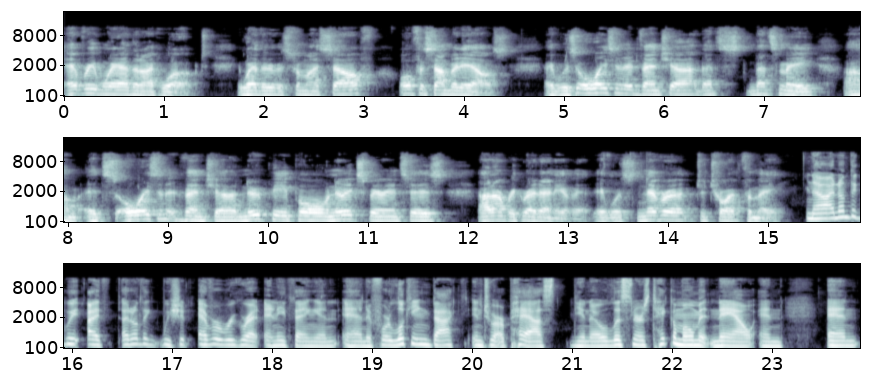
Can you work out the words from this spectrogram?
everywhere that I've worked, whether it was for myself or for somebody else. It was always an adventure. That's that's me. Um, it's always an adventure. New people, new experiences. I don't regret any of it. It was never Detroit for me. No, I don't think we I I don't think we should ever regret anything and and if we're looking back into our past, you know, listeners take a moment now and and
